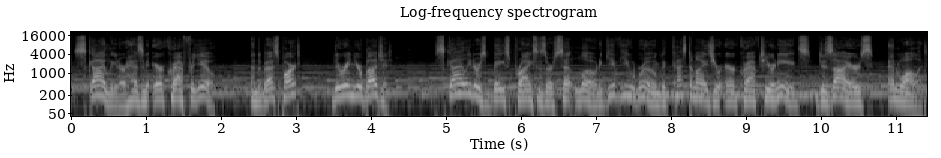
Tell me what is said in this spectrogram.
Skyleader has an aircraft for you. And the best part? They're in your budget. Skyleader's base prices are set low to give you room to customize your aircraft to your needs, desires, and wallet,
